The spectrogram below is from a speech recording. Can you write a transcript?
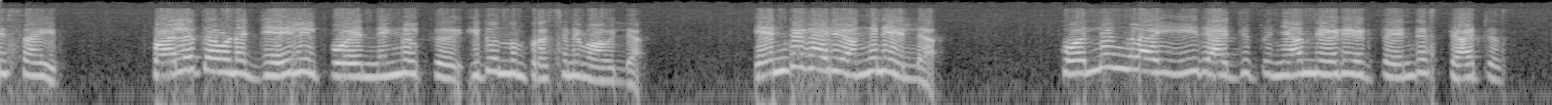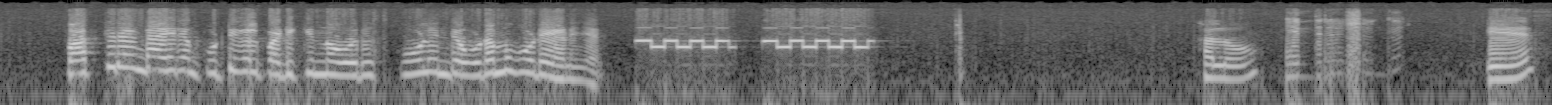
മിസ്റ്റർ ഹുസൈൻ സാഹിബ് പലതവണ ജയിലിൽ പോയ നിങ്ങൾക്ക് ഇതൊന്നും പ്രശ്നമാവില്ല എന്റെ കാര്യം അങ്ങനെയല്ല കൊല്ലങ്ങളായി ഈ രാജ്യത്ത് ഞാൻ നേടിയെടുത്ത എന്റെ സ്റ്റാറ്റസ് പത്ത് രണ്ടായിരം കുട്ടികൾ പഠിക്കുന്ന ഒരു സ്കൂളിന്റെ ഉടമ കൂടെയാണ് ഞാൻ ഹലോ യെസ്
